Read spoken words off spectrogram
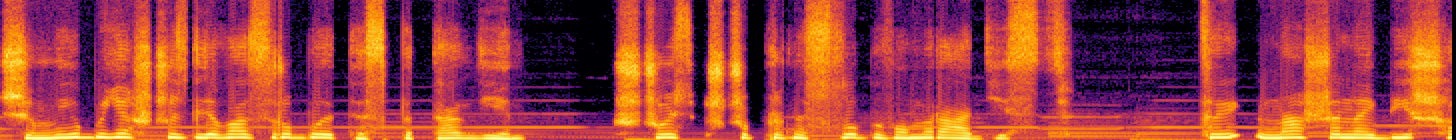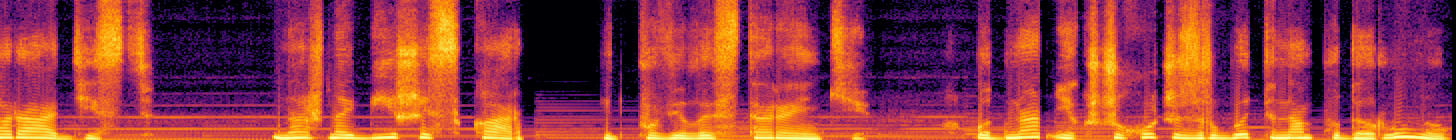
Чи міг би я щось для вас зробити? спитав він. Щось, що принесло би вам радість. Ти наша найбільша радість, наш найбільший скарб, відповіли старенькі. Однак, якщо хочеш зробити нам подарунок,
